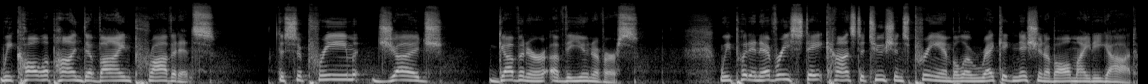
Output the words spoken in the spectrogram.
We call upon divine providence, the supreme judge, governor of the universe. We put in every state constitution's preamble a recognition of Almighty God.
